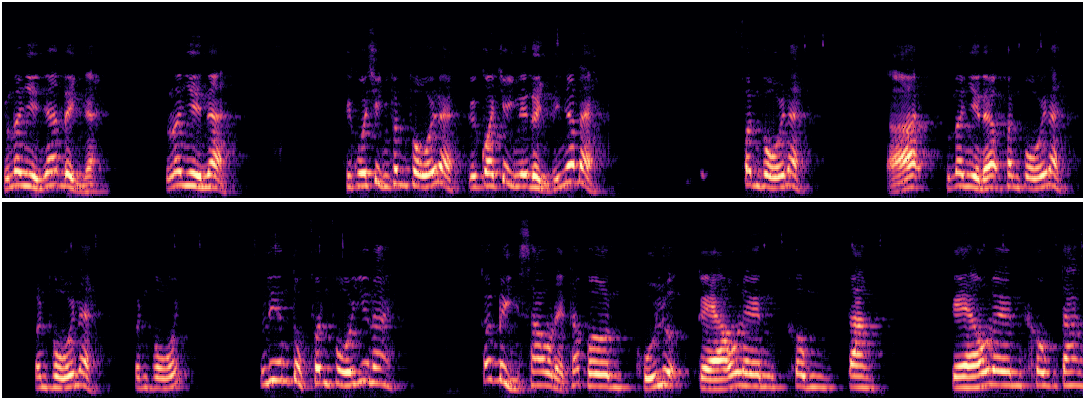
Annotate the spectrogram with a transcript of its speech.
chúng ta nhìn nhá đỉnh này, chúng ta nhìn này, thì quá trình phân phối này, cái quá trình này đỉnh thứ nhất này, phân phối này, đấy, chúng ta nhìn thấy phân phối này, phân phối này, phân phối, liên tục phân phối như này. Các đỉnh sau này thấp hơn, khối lượng kéo lên không tăng, kéo lên không tăng.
